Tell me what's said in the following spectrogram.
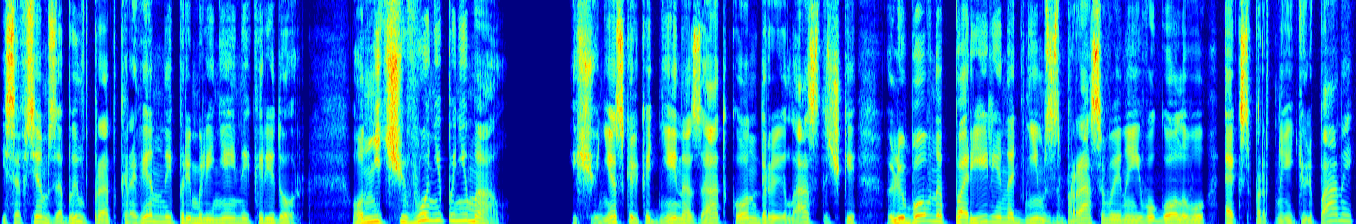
и совсем забыл про откровенный прямолинейный коридор. Он ничего не понимал. Еще несколько дней назад кондоры и ласточки любовно парили над ним, сбрасывая на его голову экспортные тюльпаны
